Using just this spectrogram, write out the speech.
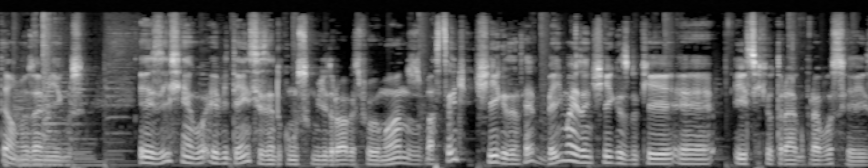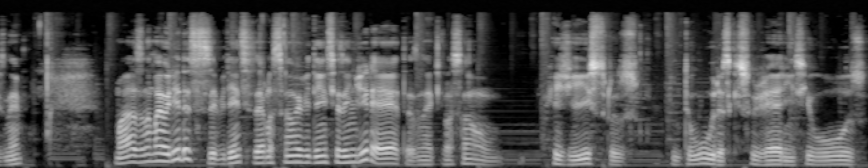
Então, meus amigos, existem evidências né, do consumo de drogas por humanos bastante antigas, até bem mais antigas do que é, esse que eu trago para vocês, né? Mas na maioria dessas evidências elas são evidências indiretas, né? Que elas são registros, pinturas que sugerem esse uso,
